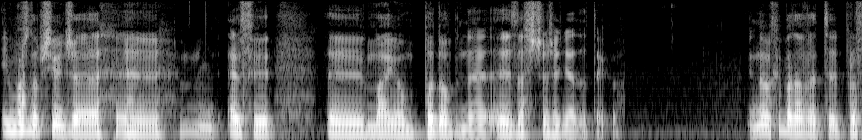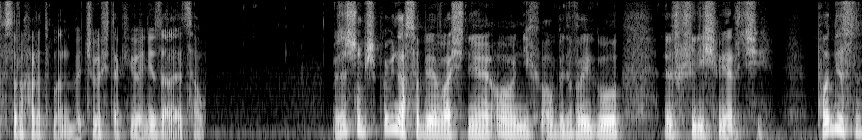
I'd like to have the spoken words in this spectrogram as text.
I można przyjąć, że yy, elfy yy, mają podobne zastrzeżenia do tego. No chyba nawet profesor Hartman by czegoś takiego nie zalecał. Zresztą przypomina sobie właśnie o nich obydwojgu w chwili śmierci. Podniósł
